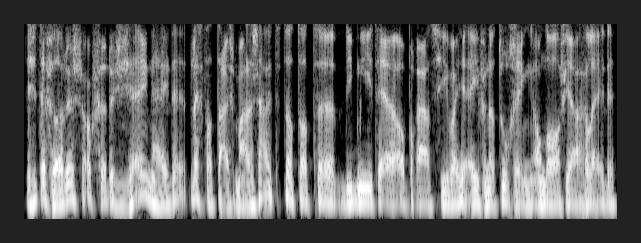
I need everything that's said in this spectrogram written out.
Er zitten veel Russen, ook veel Russische eenheden. Leg dat thuis maar eens uit. Dat, dat uh, die militaire operatie waar je even naartoe ging, anderhalf jaar geleden,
